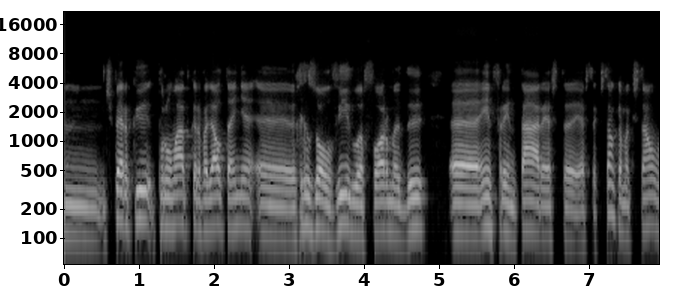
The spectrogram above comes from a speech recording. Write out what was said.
um, espero que, por um lado, Carvalhal tenha uh, resolvido a forma de uh, enfrentar esta, esta questão, que é uma questão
